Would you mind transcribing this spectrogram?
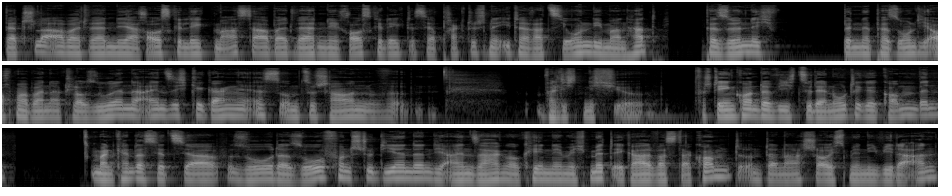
Bachelorarbeit werden die ja rausgelegt, Masterarbeit werden die rausgelegt, ist ja praktisch eine Iteration, die man hat. Persönlich bin eine Person, die auch mal bei einer Klausur in eine Einsicht gegangen ist, um zu schauen, weil ich nicht äh, verstehen konnte, wie ich zu der Note gekommen bin. Man kennt das jetzt ja so oder so von Studierenden. Die einen sagen, okay, nehme ich mit, egal was da kommt, und danach schaue ich es mir nie wieder an.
